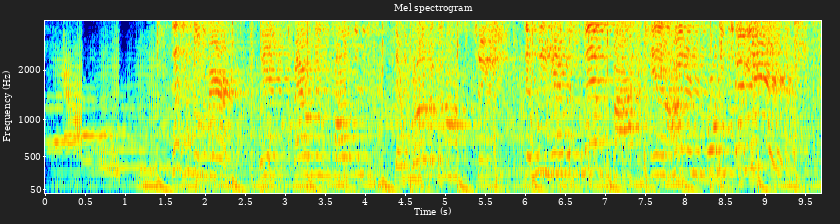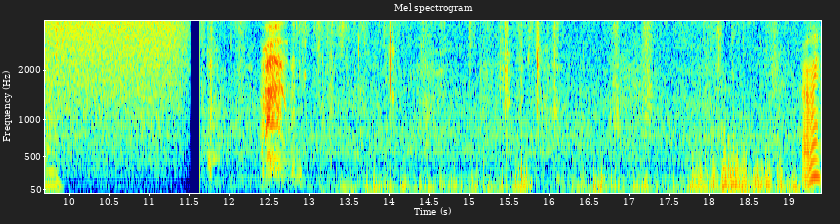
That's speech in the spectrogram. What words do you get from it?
This is America. We have founding fathers that wrote a constitution that we haven't lived by in 142 years. I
